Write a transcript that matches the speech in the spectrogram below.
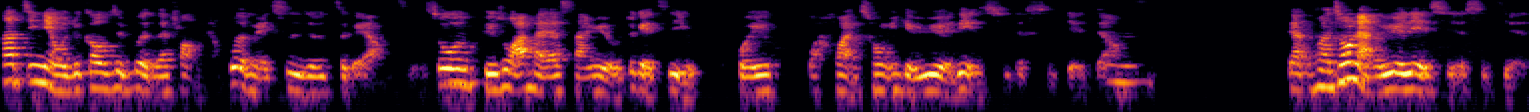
那今年我就告诉自己不能再放鸟，不能每次就是这个样子。所以，比如说我安排在三月，我就给自己回缓缓冲一个月练习的时间，这样子，两缓冲两个月练习的时间。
